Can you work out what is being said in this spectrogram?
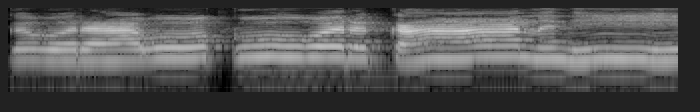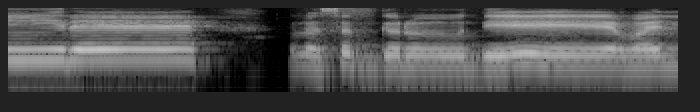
ગવરાવો કુંવર કાનની રે. બોલો સદગુરુ દેવની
